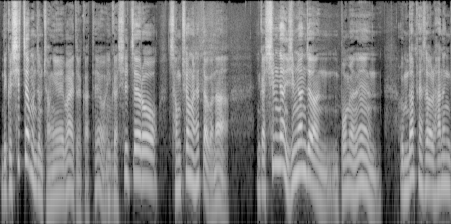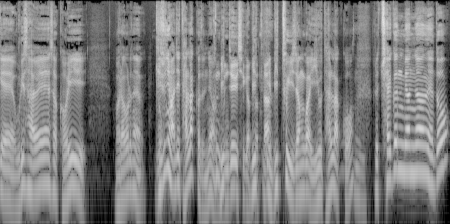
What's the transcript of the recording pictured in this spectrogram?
근데 그 시점은 좀 정해봐야 될 것 같아요. 그러니까 음. 실제로 성추행을 했다거나 그러니까 10년, 20년 전 보면은 음담 패설하는 게 우리 사회에서 거의 뭐라 그러나요? 기준이 완전히 달랐거든요. 큰 문제 의식이 없었다. 미, 미투 이전과 이후 달랐고 음. 그리고 최근 몇 년에도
